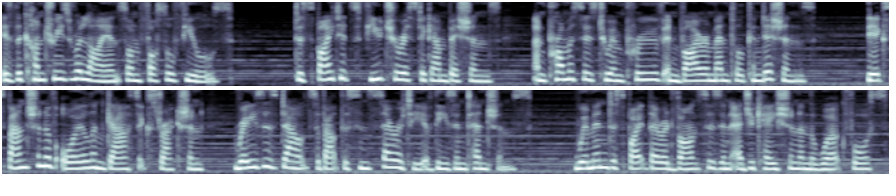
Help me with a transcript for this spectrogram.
is the country's reliance on fossil fuels. Despite its futuristic ambitions and promises to improve environmental conditions, the expansion of oil and gas extraction raises doubts about the sincerity of these intentions. Women, despite their advances in education and the workforce,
